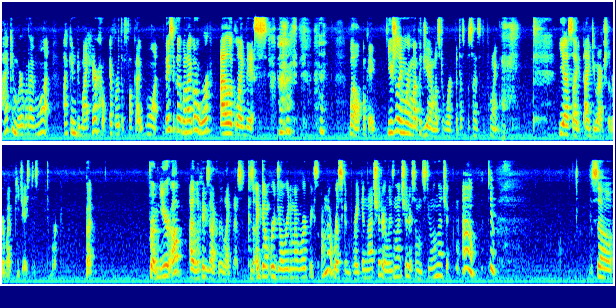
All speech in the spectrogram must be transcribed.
I can wear what I want. I can do my hair however the fuck I want. Basically, when I go to work, I look like this. well, okay. Usually I'm wearing my pajamas to work, but that's besides the point. yes, I, I do actually wear my PJs to, to work. But from here up, I look exactly like this. Because I don't wear jewelry to my work because I'm not risking breaking that shit or losing that shit or someone stealing that shit. Oh, you. So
